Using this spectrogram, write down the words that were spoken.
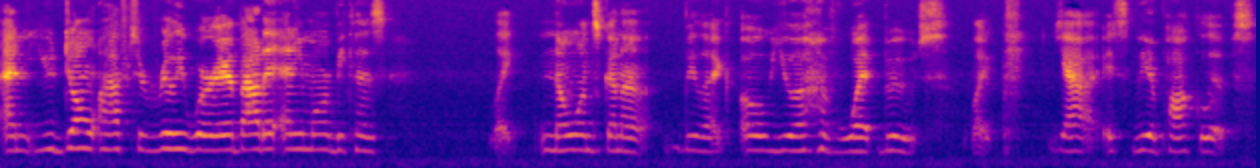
And you don't have to really worry about it anymore because, like, no one's gonna be like, oh, you have wet boots. Like, yeah, it's the apocalypse.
